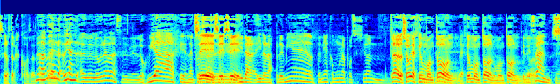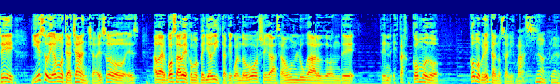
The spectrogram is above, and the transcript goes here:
de hacer otras cosas. No, además habías, lograbas eh, los viajes, la cosa Sí, de sí, sí. Ir, a, ir a las premiers, tenías como una posición... Claro, yo viajé un montón, viajé un montón, un montón. ¿no? Interesante. Sí, y eso, digamos, te achancha. Eso es. A ver, vos sabés como periodista que cuando vos llegás a un lugar donde te- estás cómodo, como periodista no salís más. No, claro.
